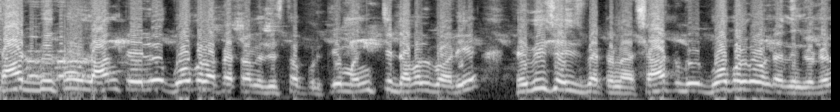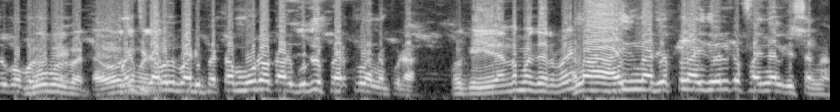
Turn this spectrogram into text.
షార్ట్ బీక్ లాంగ్ టైల్ గోపల పెట్టాను చూసేటప్పటికి మంచి డబుల్ బాడీ హెవీ సైజ్ పెట్టాను షార్ట్ గోపల్ కూడా ఉంటుంది రెండు గోపలు గోపలు పెట్ట, డబుల్ బాడీ పెట్ట. మూడో కారు గుడ్లు పెడుతున్నాను ఇప్పుడు ఓకే ఇది ఎంత భాయ్ అన్న ఐదున్నర చెప్తున్నా ఐదు వేలకి ఫైనల్కి ఇస్తాను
